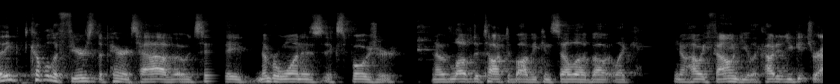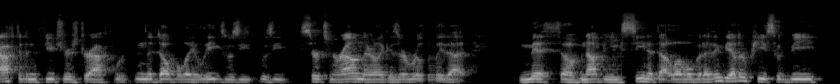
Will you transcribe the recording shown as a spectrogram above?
think a couple of fears that the parents have, I would say number one is exposure. And I would love to talk to Bobby Kinsella about like, you know, how he found you. Like, how did you get drafted in the futures draft in the double A leagues? Was he, was he searching around there? Like, is there really that myth of not being seen at that level? But I think the other piece would be,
